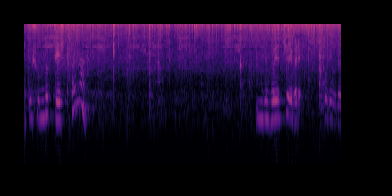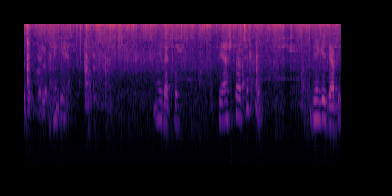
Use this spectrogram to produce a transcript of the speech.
এত সুন্দর টেস্ট হয় না? যে হয়েছে, এবারে করে উড়ে রয়ে গেল ভেঙে। এই দেখো, পেঁয়াজটা আছে তো? ভেঙে যাবে।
